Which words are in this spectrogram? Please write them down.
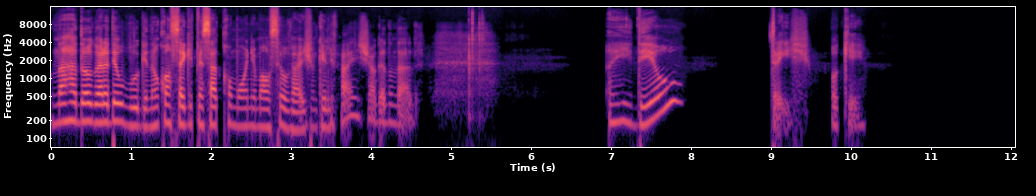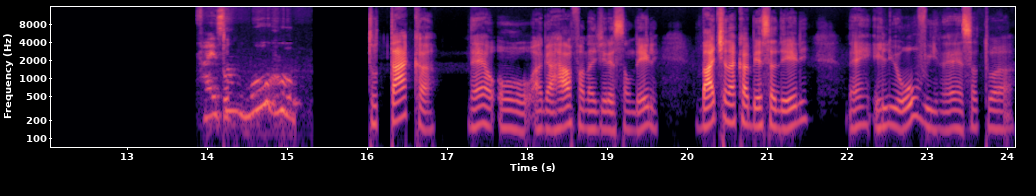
O narrador agora deu bug, não consegue pensar como um animal selvagem. O que ele faz? Joga no dado. Aí deu. 3. Ok. Faz tu- um murro. Tu taca, né, o, a garrafa na direção dele, bate na cabeça dele, né? Ele ouve, né, essa tua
